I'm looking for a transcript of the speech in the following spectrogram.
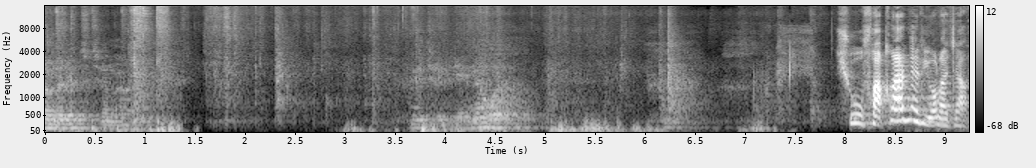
Sonra böyle tutuyorsun abi. Götürüp yerine koy. Şu ufaklar nereye olacak?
